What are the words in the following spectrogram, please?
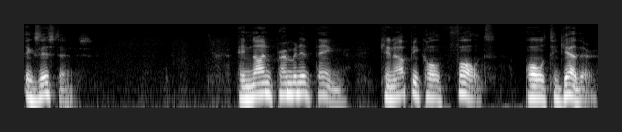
existence. A non permanent thing cannot be called false altogether,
